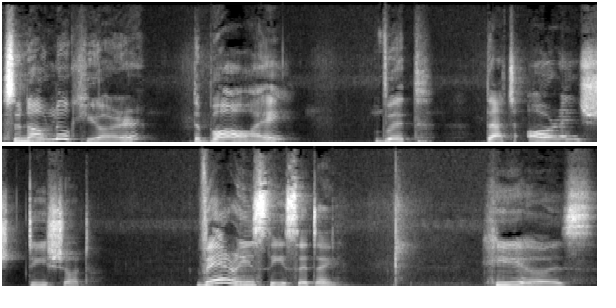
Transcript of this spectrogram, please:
So now look here. The boy with that orange t-shirt. Where is he sitting? He is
